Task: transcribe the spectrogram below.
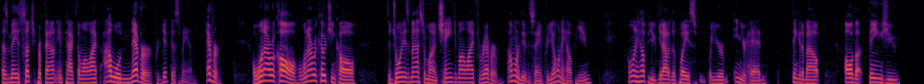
has made such a profound impact on my life. I will never forget this man, ever. A one hour call, a one hour coaching call to join his mastermind changed my life forever. I want to do the same for you. I want to help you. I want to help you get out of the place where you're in your head thinking about all the things you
